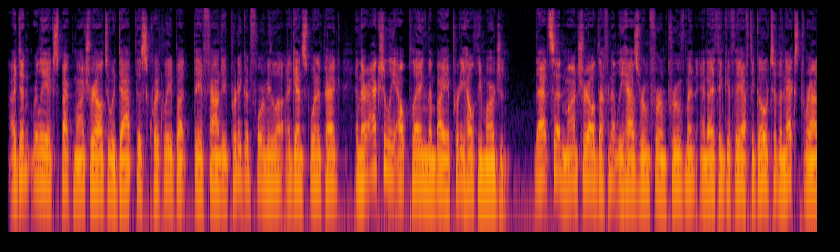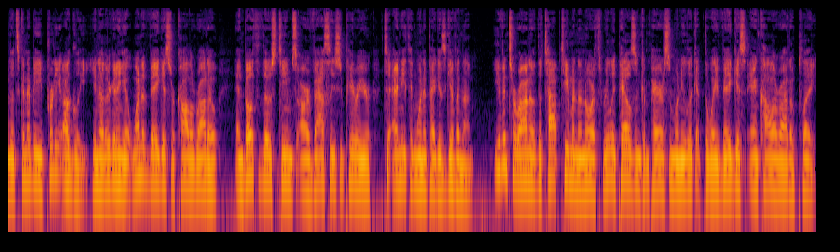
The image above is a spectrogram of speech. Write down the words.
I didn't really expect Montreal to adapt this quickly, but they've found a pretty good formula against Winnipeg, and they're actually outplaying them by a pretty healthy margin. That said, Montreal definitely has room for improvement, and I think if they have to go to the next round, it's going to be pretty ugly. You know, they're going to get one of Vegas or Colorado, and both of those teams are vastly superior to anything Winnipeg has given them. Even Toronto, the top team in the North, really pales in comparison when you look at the way Vegas and Colorado play.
